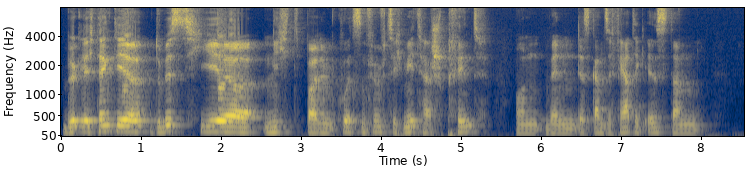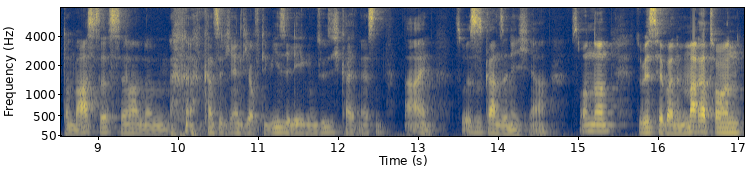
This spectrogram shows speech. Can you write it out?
wirklich, denk dir, du bist hier nicht bei einem kurzen 50 Meter Sprint und wenn das Ganze fertig ist, dann dann war es das, ja, und dann kannst du dich endlich auf die Wiese legen und Süßigkeiten essen. Nein, so ist das Ganze nicht, ja. Sondern du bist ja bei einem Marathon,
